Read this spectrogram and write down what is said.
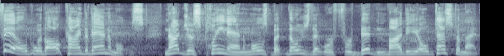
filled with all kind of animals not just clean animals but those that were forbidden by the old testament.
